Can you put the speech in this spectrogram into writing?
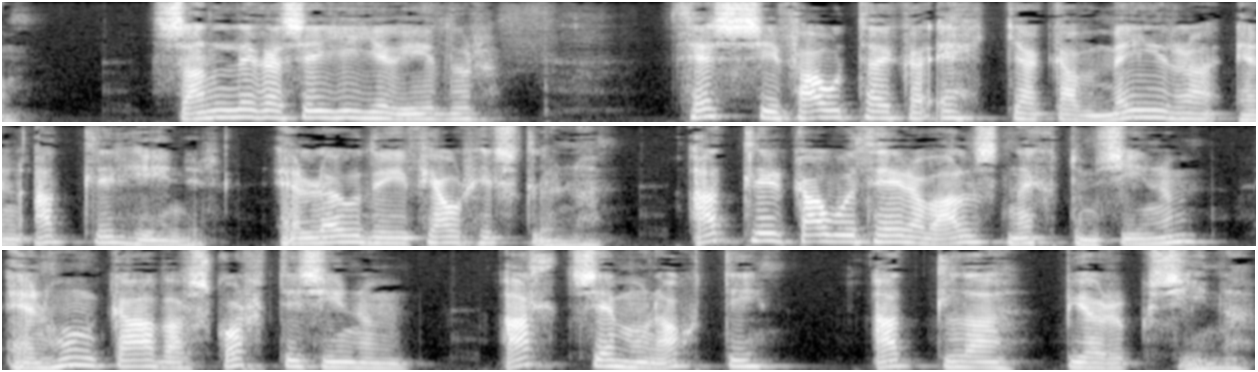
Sannlega segi ég yður þessi fátæka ekki gaf meira en allir hínir er lögðu í fjárhyrsluna. Allir gáfu þeir af alls nektum sínum en hún gaf af skorti sínum allt sem hún átti, alla björg sína.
